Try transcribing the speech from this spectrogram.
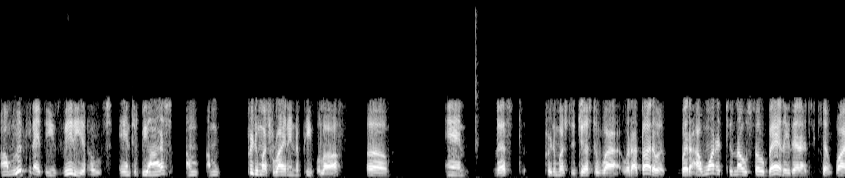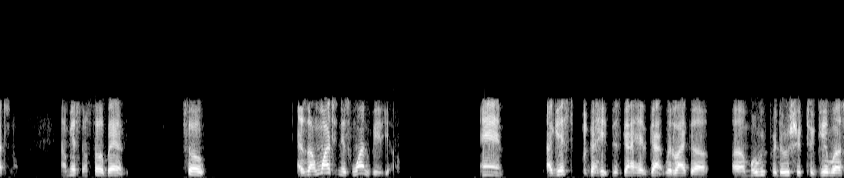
I'm looking at these videos, and to be honest, I'm I'm pretty much writing the people off, uh, and that's pretty much the gist of why, what I thought of it. But I wanted to know so badly that I just kept watching them. I missed them so badly. So as I'm watching this one video, and I guess this guy had got with like a, a movie producer to give us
